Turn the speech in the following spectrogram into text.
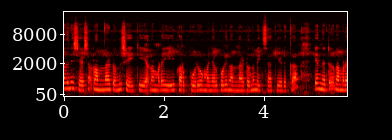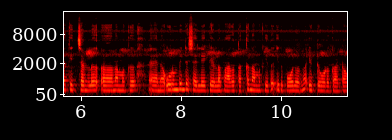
അതിനുശേഷം നന്നായിട്ടൊന്ന് ഷെയ്ക്ക് ചെയ്യുക. നമ്മുടെ ഈ കർപ്പൂരവും മഞ്ഞൾപ്പൊടി നന്നായിട്ടൊന്ന് മിക്സാക്കി എടുക്കുക. എന്നിട്ട് നമ്മുടെ കിച്ചണിൽ നമുക്ക് ഉറുമ്പിന്റെ ശല്യമൊക്കെയുള്ള ഭാഗത്തൊക്കെ നമുക്കിത് ഇതുപോലെ ഒന്ന് ഇട്ട് കൊടുക്കാം കേട്ടോ.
